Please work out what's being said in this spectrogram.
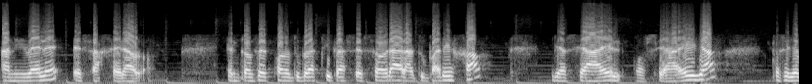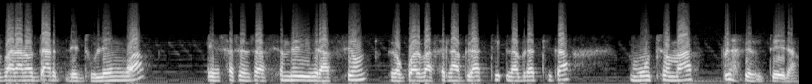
a niveles exagerados. Entonces, cuando tú practicas sexo oral a tu pareja, ya sea él o sea ella, pues ellos van a notar de tu lengua esa sensación de vibración, lo cual va a hacer la, la práctica mucho más placentera.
